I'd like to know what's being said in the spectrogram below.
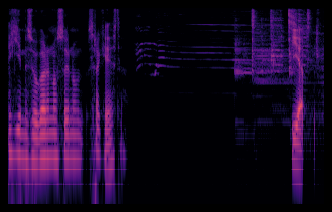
Ia, mas eu agora não sei o nome. Será que é esta? Yep.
